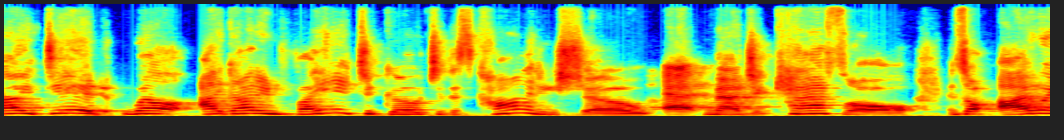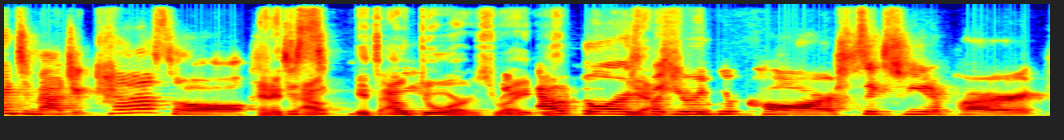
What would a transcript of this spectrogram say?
I did. Well, I got invited to go to this comedy show at Magic Castle, and so I went to Magic Castle. And it's out, it's outdoors, right? It's outdoors, Yes. but you're in your car, six feet apart,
